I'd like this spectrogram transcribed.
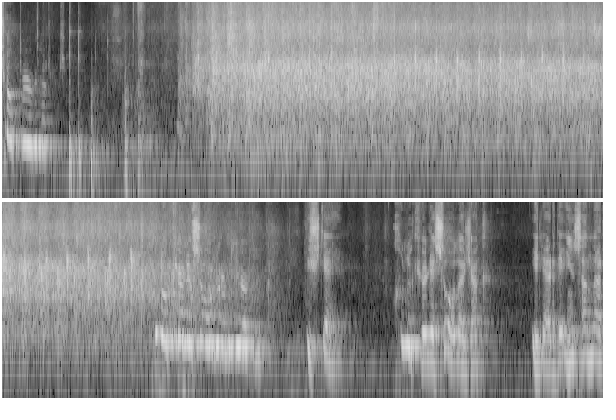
çok duygulanır. Kulu kölesi olurum diyordum. İşte kölesi olacak ileride insanlar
